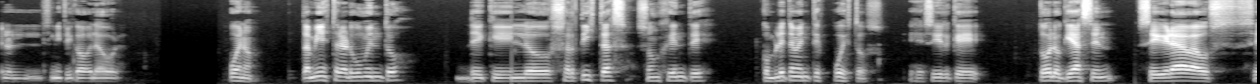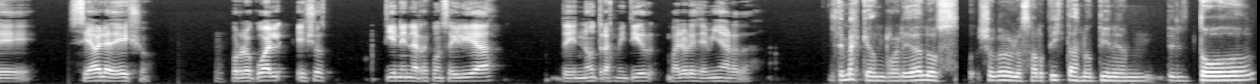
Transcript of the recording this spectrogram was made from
el significado de la obra. Bueno, también está el argumento de que los artistas son gente completamente expuestos. Es decir, que todo lo que hacen se graba o se, se habla de ello. Mm. Por lo cual ellos tienen la responsabilidad de no transmitir valores de mierda. El tema es que en realidad los, yo creo que los artistas no tienen del todo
